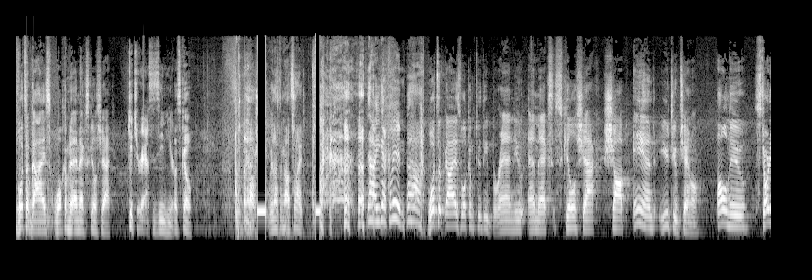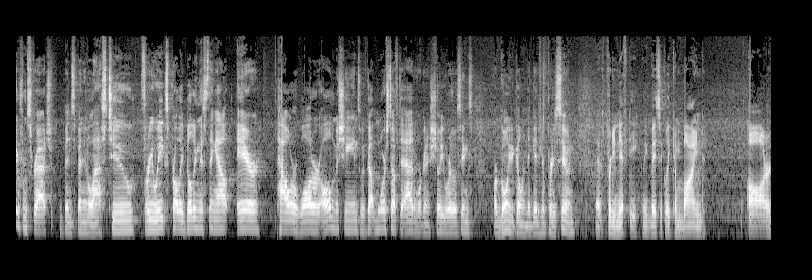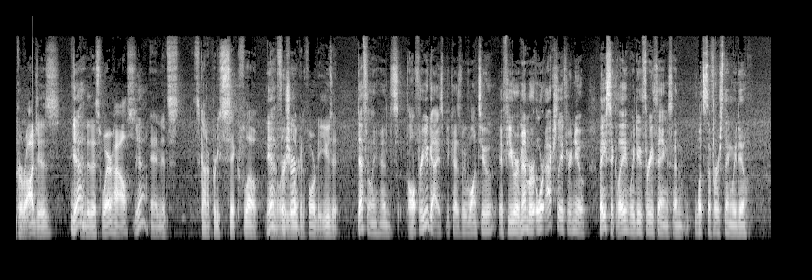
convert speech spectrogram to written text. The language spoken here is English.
What's up, guys? Welcome to MX Skill Shack. Get your asses in here. Let's go. Oh, we left them outside. no, you gotta come in. Ah. What's up, guys? Welcome to the brand new MX Skill Shack shop and YouTube channel. All new, starting from scratch. Been spending the last two, three weeks probably building this thing out. Air, power, water, all the machines. We've got more stuff to add, and we're going to show you where those things are going to go when they get here pretty soon. It's pretty nifty. We basically combined our garages Yeah. into this warehouse. Yeah. And it's it's got a pretty sick flow. Yeah, and for we're sure. looking forward to use it. Definitely. It's all for you guys because we want to, if you remember, or actually if you're new, basically we do three things. And what's the first thing we do?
